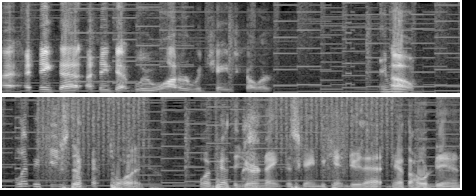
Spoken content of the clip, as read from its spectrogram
I, I think that I think that blue water would change color. And oh, well, let me use the toilet. what if you have to urinate in this game? You can't do that. You have to hold it in.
